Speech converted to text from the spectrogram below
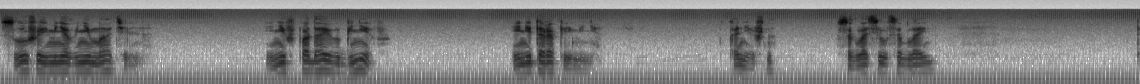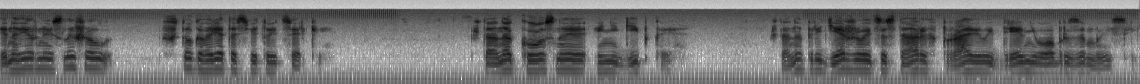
Слушай меня внимательно и не впадай в гнев, и не торопи меня». «Конечно», — согласился Блейн. «Ты, наверное, слышал, что говорят о Святой Церкви. Что она костная и негибкая, что она придерживается старых правил и древнего образа мыслей,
